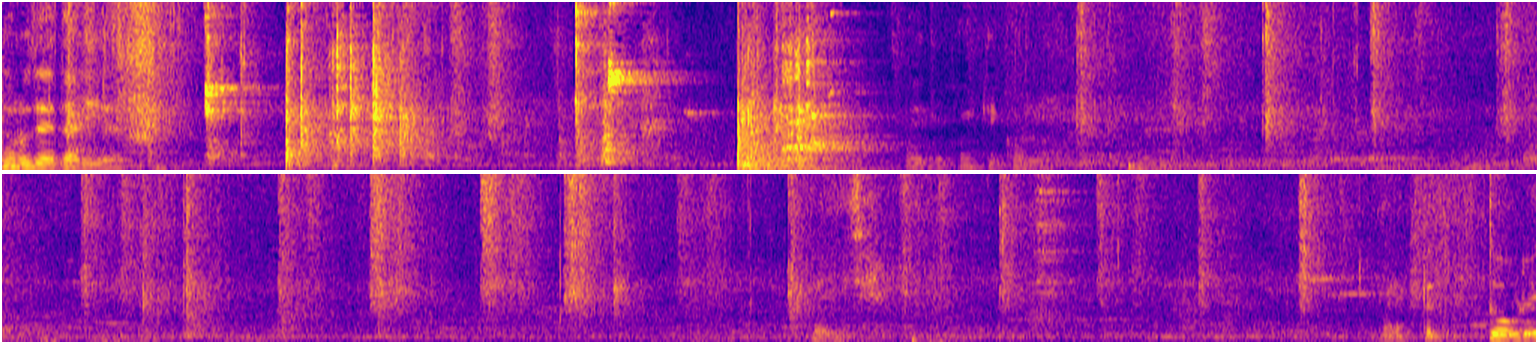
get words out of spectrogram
দরজায় দাঁড়িয়ে আছে। এই কি করল। আমার একটা দৌড়ে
